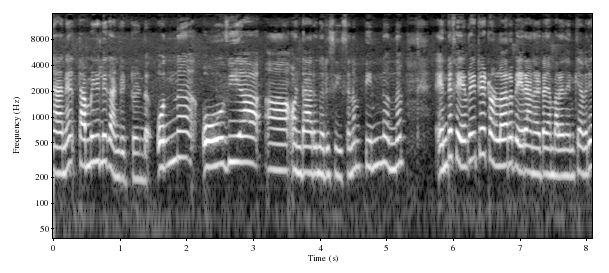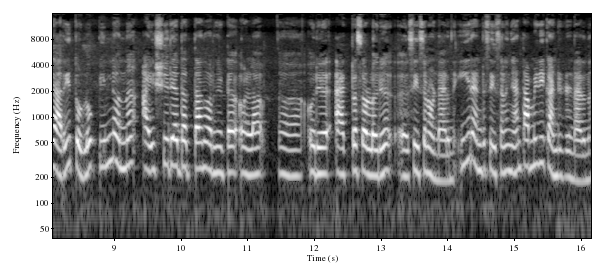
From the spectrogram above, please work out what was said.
ഞാൻ തമിഴിൽ കണ്ടിട്ടുണ്ട്. ഒന്ന് ഓവിയ ഉണ്ടായിരുന്നൊരു സീസണും പിന്നൊന്ന് എന്റെ ഫേവറേറ്റ് ആയിട്ടുള്ളവരുടെ പേരാണ് കേട്ടോ ഞാൻ പറയുന്നത്. എനിക്ക് അവരെ അറിയത്തുള്ളൂ. പിന്നെ ഒന്ന് ഐശ്വര്യ ദത്ത എന്ന് പറഞ്ഞിട്ട് ഉള്ള ഒരു ആക്ട്രസ് ഉള്ളൊരു സീസൺ ഉണ്ടായിരുന്നു. ഈ രണ്ട് സീസണും ഞാൻ തമിഴിൽ കണ്ടിട്ടുണ്ടായിരുന്നു.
